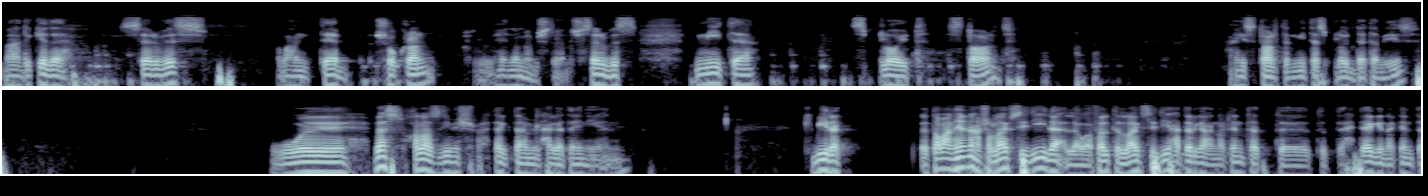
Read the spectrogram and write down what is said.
بعد كده سيرفيس طبعا تاب شكرا. هنا ما بيشتغلش. سيرفيس ميتا سبلويت ستارت هيستارت الميتا سبلويت داتابيز وبس خلاص دي مش محتاج تعمل حاجة تاني يعني. كبيرة طبعا هنا عشان لايف سي دي لا لو قفلت اللايف سي دي هترجع إنك أنت تحتاج إنك أنت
